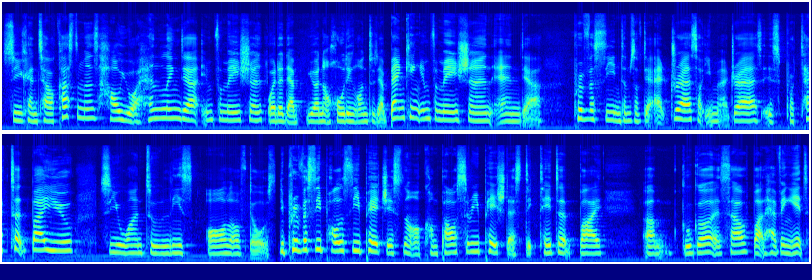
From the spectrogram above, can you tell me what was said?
So you can tell customers how you are handling their information, whether you are not holding on to their banking information and their privacy in terms of their address or email address is protected by you. So you want to list all of those. The privacy policy page is not a compulsory page that's dictated by um, Google itself, but having it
